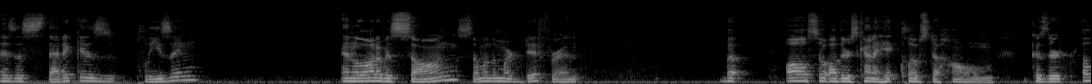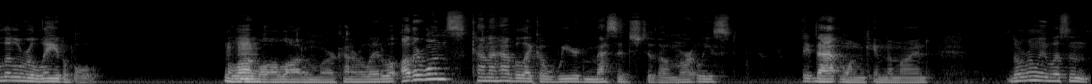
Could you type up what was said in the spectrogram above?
his aesthetic is pleasing and a lot of his songs some of them are different but also others kind of hit close to home because they're a little relatable. A mm-hmm. lot well a lot of them are kind of relatable. Other ones kind of have like a weird message to them or at least that one came to mind. Don't really listen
